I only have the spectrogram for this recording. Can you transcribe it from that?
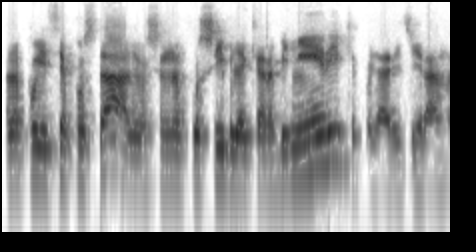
alla polizia postale o se non è possibile ai carabinieri, che poi la rigireranno,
